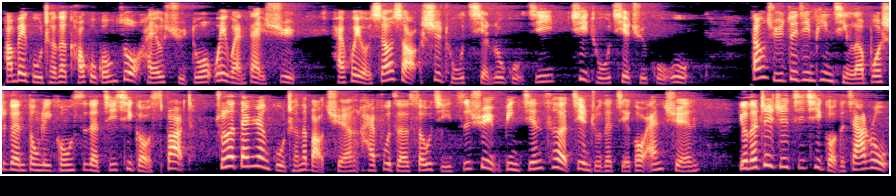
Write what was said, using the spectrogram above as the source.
庞贝古城的考古工作还有许多未完待续，还会有宵小试图潜入古迹，企图窃取古物。当局最近聘请了波士顿动力公司的机器狗 Spot。除了担任古城的保全，还负责搜集资讯并监测建筑的结构安全。有了这只机器狗的加入，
